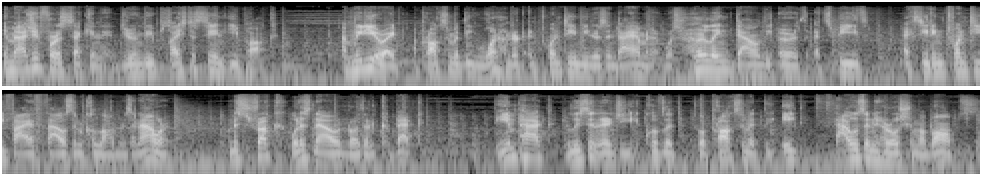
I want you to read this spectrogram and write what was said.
Imagine for a second during the Pleistocene epoch, a meteorite approximately 120 meters in diameter was hurling down the Earth at speeds exceeding 25,000 kilometers an hour when it struck what is now northern Quebec. The impact released an energy equivalent to approximately 8,000 Hiroshima bombs.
